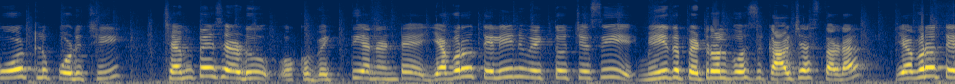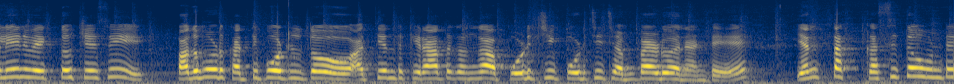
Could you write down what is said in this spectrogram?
పోట్లు పొడిచి చంపేశాడు ఒక వ్యక్తి అని అంటే ఎవరో తెలియని వ్యక్తి వచ్చేసి మీద పెట్రోల్ పోసి కాల్చేస్తాడా ఎవరో తెలియని వ్యక్తి వచ్చేసి పదమూడు కత్తిపోట్లతో అత్యంత కిరాతకంగా పొడిచి పొడిచి చంపాడు అని అంటే ఎంత కసితో ఉంటే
